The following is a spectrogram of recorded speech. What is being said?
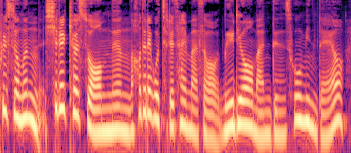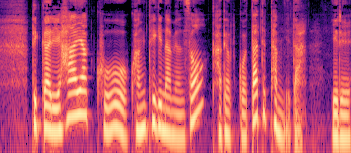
풀솜은 실을 켤 수 없는 허드레고치를 삶아서 느려 만든 솜인데요. 빛깔이 하얗고 광택이 나면서 가볍고 따뜻합니다. 이를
